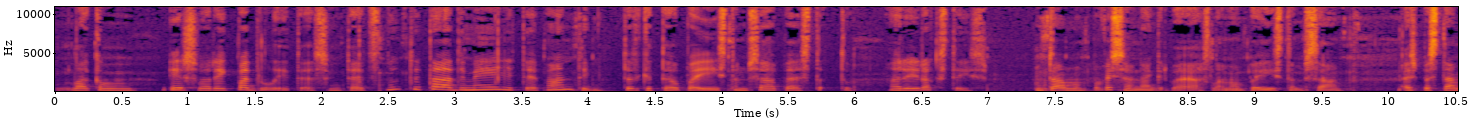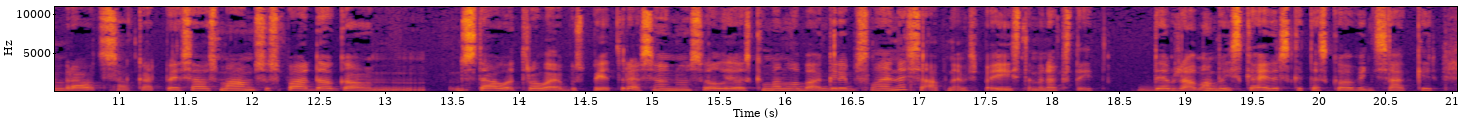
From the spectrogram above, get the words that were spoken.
laikam ir svarīgi padalīties. Viņa teica, nu, tie tādi mīļi, tie pantiņi. Tad, kad tev pa īstam sāpēs, tad tu arī rakstīsi. Un tā man pavisam negribējās, lai man pa īstam sāp. Es pēc tam braucu savukārt pie savas mammas uz pārdaugā un stāvot trolēbus pieturēs jau nosolījos, ka man labāk gribas, lai nesāp nevis pa īstam rakstīt. Diemžēl man bija skaidrs, ka tas, ko viņi saka, ir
